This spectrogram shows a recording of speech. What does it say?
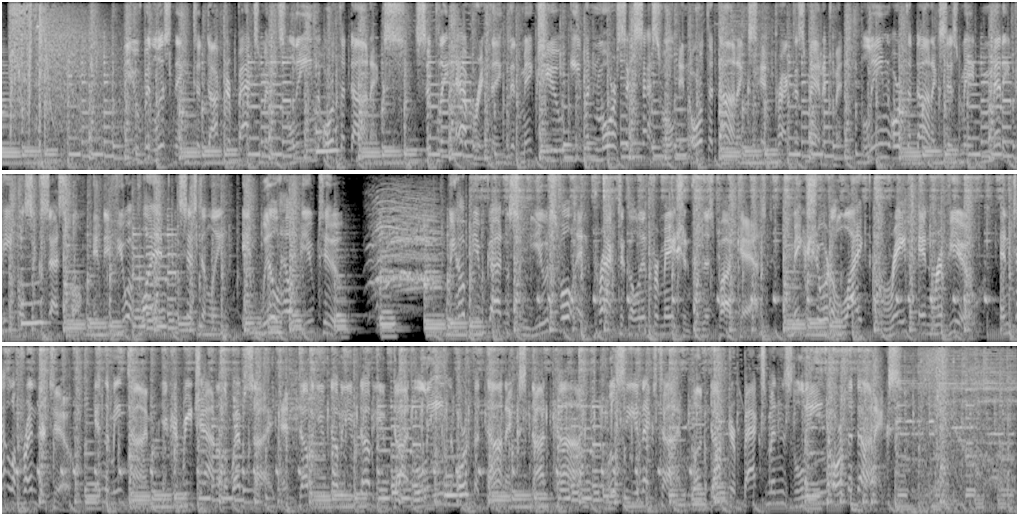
You've been listening to Dr. Baxman's Lean Orthodontics. Simply everything that makes you even more successful in orthodontics and practice management. Lean Orthodontics has made many people successful, and if you apply it consistently, it will help you too. We hope you've gotten some useful and practical information from this podcast. Make sure to like, rate, and review, and tell a friend or two. In the meantime, you can reach out on the website at www.leanorthodontics.com. We'll see you next time on Dr. Baxman's Lean Orthodontics.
